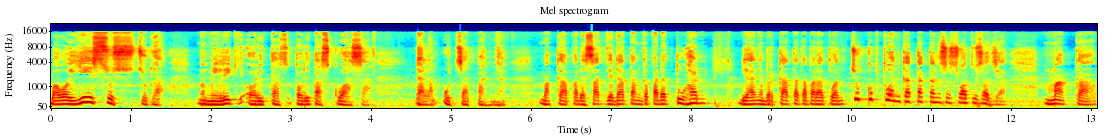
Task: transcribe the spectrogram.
bahwa Yesus juga memiliki otoritas otoritas kuasa dalam ucapannya. Maka pada saat dia datang kepada Tuhan, dia hanya berkata kepada Tuhan, cukup Tuhan katakan sesuatu saja, maka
